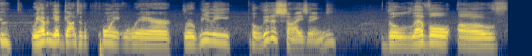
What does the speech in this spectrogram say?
we haven't yet gotten to the point where we're really politicizing the level of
